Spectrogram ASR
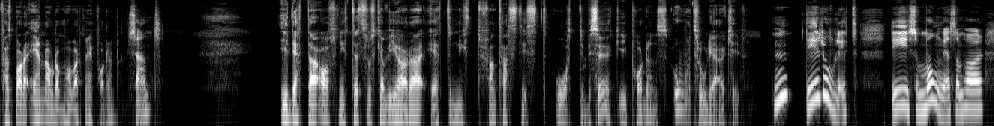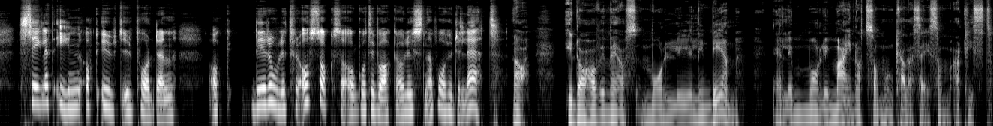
Fast bara en av dem har varit med på den. sant. I detta avsnittet så ska vi göra ett nytt fantastiskt återbesök i poddens otroliga arkiv. Mm, det är roligt. Det är så många som har seglat in och ut ur podden och det är roligt för oss också att gå tillbaka och lyssna på hur det lät. Ja, idag har vi med oss Molly Lindén, eller Molly Minot som hon kallar sig som artist.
